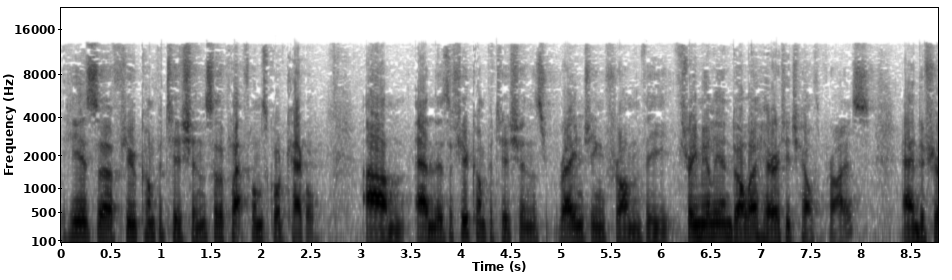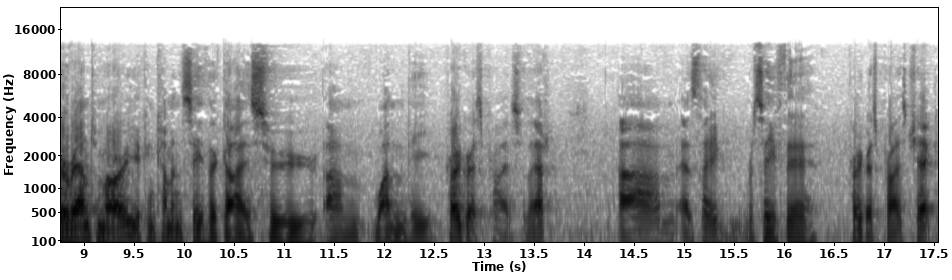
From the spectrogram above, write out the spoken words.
here's a few competitions. So the platform's called Kaggle. Um, and there's a few competitions ranging from the $3 million Heritage Health Prize. And if you're around tomorrow, you can come and see the guys who um, won the Progress Prize for that um, as they receive their Progress Prize check.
